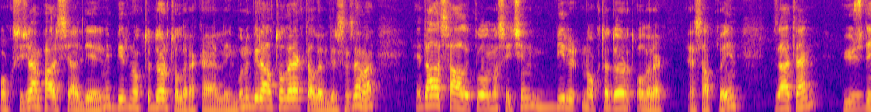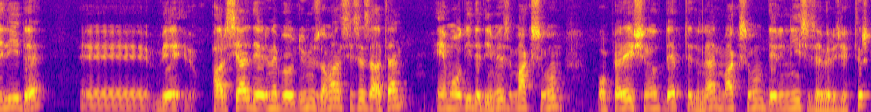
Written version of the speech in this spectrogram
oksijen parsiyel değerini 1.4 olarak ayarlayın. Bunu 1.6 olarak da alabilirsiniz ama e, daha sağlıklı olması için 1.4 olarak hesaplayın. Zaten yüzdeliği de e, ve parsiyel değerine böldüğünüz zaman size zaten MOD dediğimiz maksimum operational depth denilen maksimum derinliği size verecektir.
